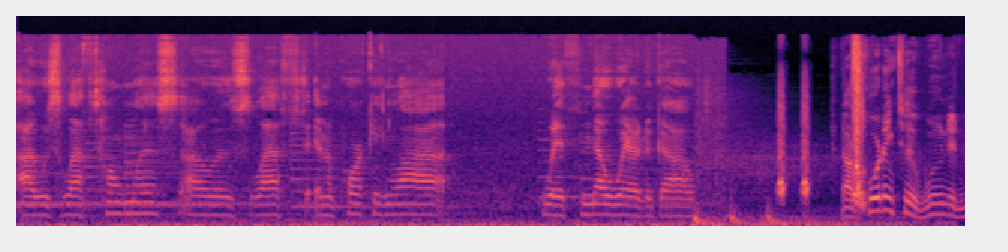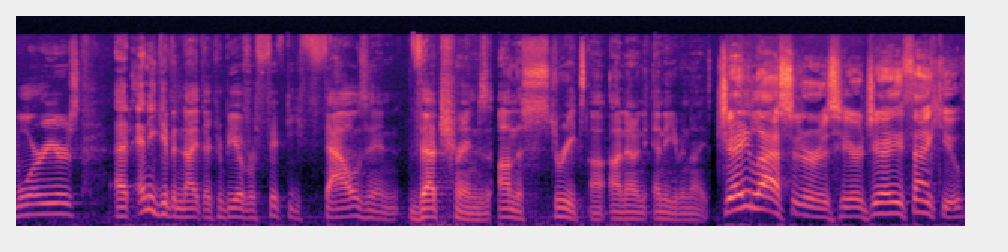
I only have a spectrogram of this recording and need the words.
I was left homeless. I was left in a parking lot with nowhere to go. Now, according to Wounded Warriors, at any given night, there could be over 50,000 veterans on the streets uh, on any any given night. Jay Lassiter is here. Jay, thank you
